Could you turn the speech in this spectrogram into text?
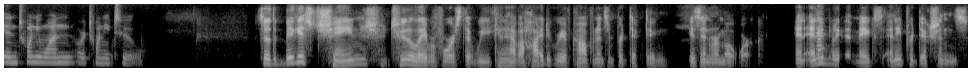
in 21 or 22? So the biggest change to the labor force that we can have a high degree of confidence in predicting is in remote work. And anybody that makes any predictions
